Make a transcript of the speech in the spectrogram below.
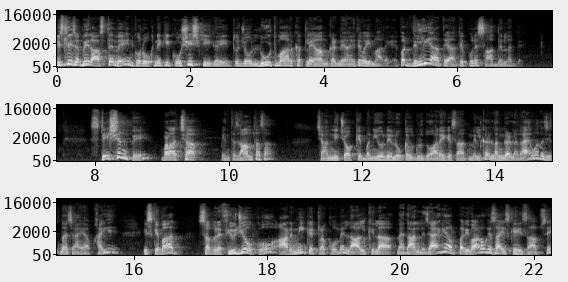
इसलिए जब भी रास्ते में इनको रोकने की कोशिश की गई तो जो लूट मार कत्लेआम करने आए थे, वही मारे गए। पर दिल्ली आते आते पूरे सात दिन लग गए। स्टेशन पे बड़ा अच्छा इंतज़ाम था साहब। चांदनी चौक के बनियों ने लोकल गुरुद्वारे के साथ मिलकर लंगर लगाया हुआ था, जितना चाहे आप खाइए। इसके बाद सब रेफ्यूजियों को आर्मी के ट्रकों में लाल किला मैदान ले जाया गया और परिवारों के साइज़ के हिसाब से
